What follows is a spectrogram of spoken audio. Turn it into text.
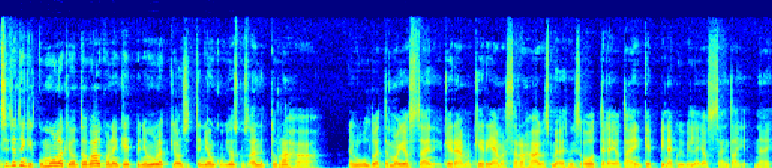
sitten jotenkin, kun mullakin on tuo valkoinen keppi, niin mullekin on sitten jonkun, joskus annettu rahaa. Ja luultu, että mä oon jossain keräämä, kerjäämässä rahaa, jos mä esimerkiksi oottelen jotain keppinäkyvillä jossain tai näin.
